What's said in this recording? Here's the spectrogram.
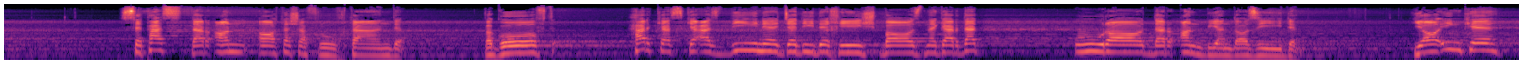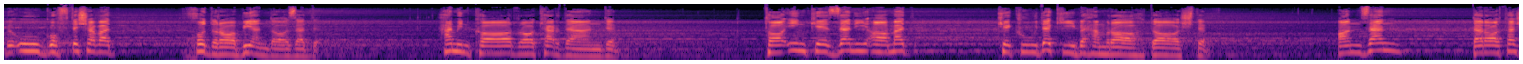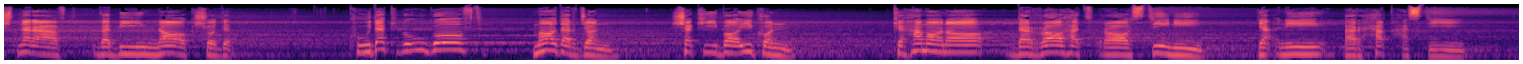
سپس در آن آتش افروختند و گفت هر کس که از دین جدید خیش باز نگردد او را در آن بیندازید. یا اینکه به او گفته شود خود را بیندازد. همین کار را کردند. تا اینکه زنی آمد که کودکی به همراه داشت. آن زن در آتش نرفت و بیمناک شد. کودک به او گفت مادر جان شکیبایی کن که همانا در راحت راستینی یعنی بر حق هستی.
